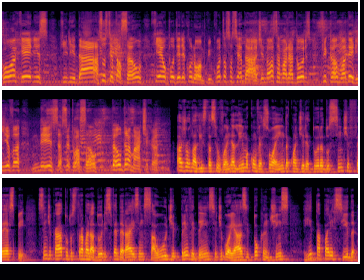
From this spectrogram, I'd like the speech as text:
com aqueles que lhe dá a sustentação, que é o poder econômico. Enquanto a sociedade nós trabalhadores ficamos à deriva nessa situação tão dramática. A jornalista Silvânia Lima conversou ainda com a diretora do Sintefesp, Sindicato dos Trabalhadores Federais em Saúde e Previdência de Goiás e Tocantins, Rita Aparecida,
